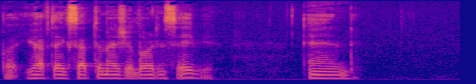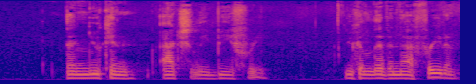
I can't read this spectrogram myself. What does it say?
But you have to accept Him as your Lord and Savior. And then you can actually be free. You can live in that freedom.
